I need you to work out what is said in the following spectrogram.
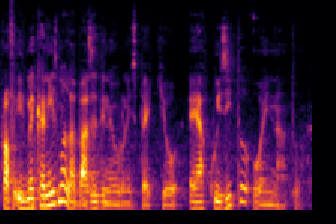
Prof, il meccanismo alla base dei neuroni specchio è acquisito o è innato?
